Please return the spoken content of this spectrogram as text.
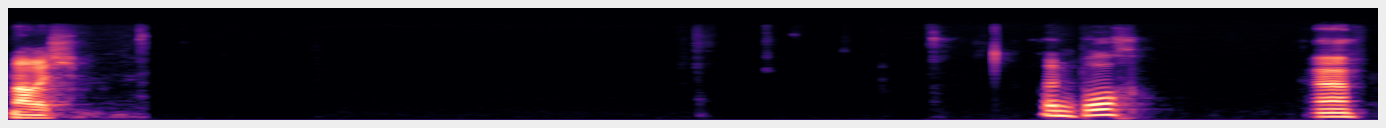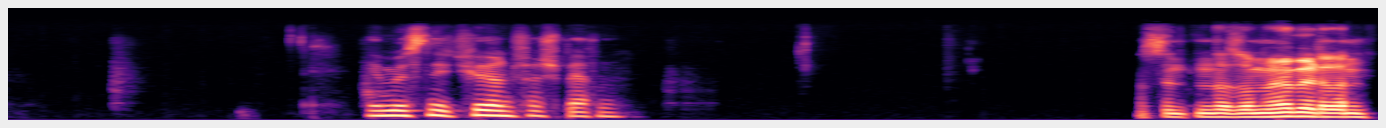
Mache ich. Und Bruch. Ah, Wir müssen die Türen versperren. was sind denn da so Möbel drin?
